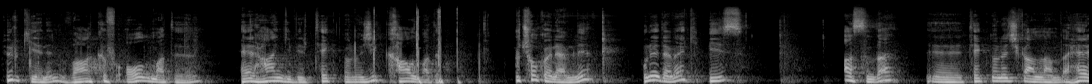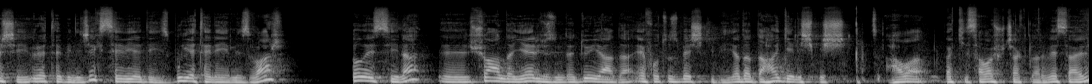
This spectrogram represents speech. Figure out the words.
Türkiye'nin vakıf olmadığı herhangi bir teknoloji kalmadı. Bu çok önemli. Bu ne demek? Biz aslında e, teknolojik anlamda her şeyi üretebilecek seviyedeyiz. Bu yeteneğimiz var. Dolayısıyla e, şu anda yeryüzünde dünyada F-35 gibi ya da daha gelişmiş havadaki savaş uçakları vesaire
